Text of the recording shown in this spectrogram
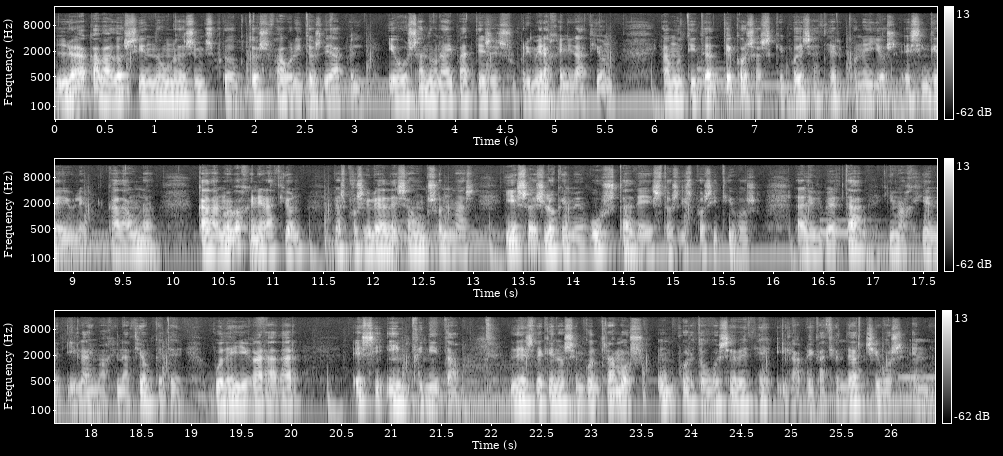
lo he acabado siendo uno de mis productos favoritos de Apple, llevo usando un iPad desde su primera generación. La multitud de cosas que puedes hacer con ellos es increíble, cada una cada nueva generación las posibilidades aún son más y eso es lo que me gusta de estos dispositivos. La libertad y la imaginación que te puede llegar a dar es infinita. Desde que nos encontramos un puerto USB-C y la aplicación de archivos en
